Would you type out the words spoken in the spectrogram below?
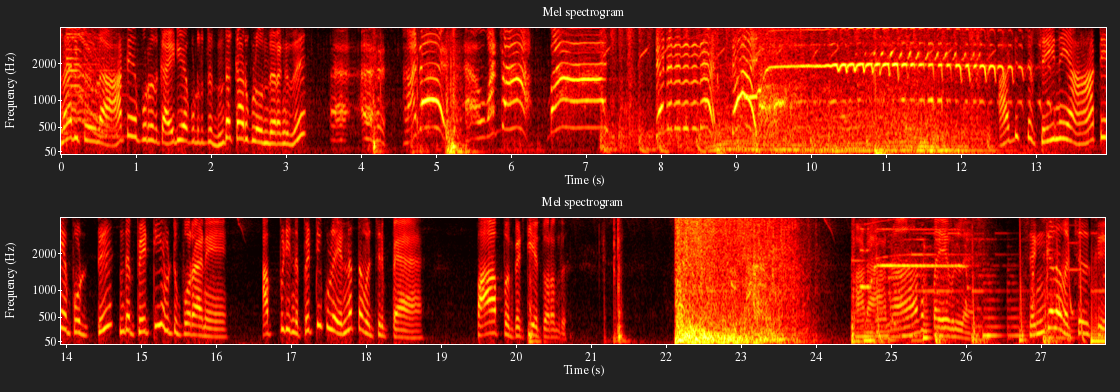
அண்ணாடி பேவுல ஆட்டைய போடுறதுக்கு ஐடியா கொடுத்துட்டு இந்த காருக்குள்ள வந்து இறங்குது. பாய்! அடிச்ச செயினைய ஆட்டைய போட்டு இந்த பெட்டியை விட்டு போறானே. அப்படி இந்த பெட்டிக்குள்ள என்னத்த வச்சிருப்ப? பாப்ப பெட்டியை திறந்து. அட அனாத பயவில்ல. செங்கலை வச்சதுக்கு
